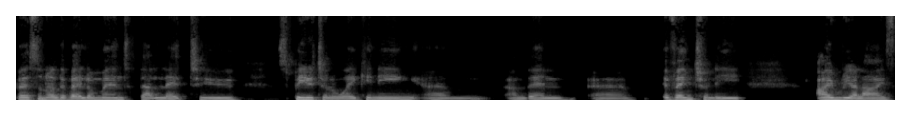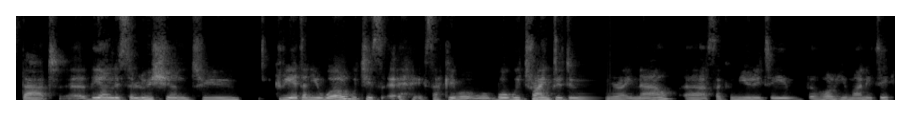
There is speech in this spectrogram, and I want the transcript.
personal development that led to spiritual awakening, um, and then uh, eventually I realized that uh, the only solution to create a new world, which is exactly what, what we're trying to do right now uh, as a community, the whole humanity,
